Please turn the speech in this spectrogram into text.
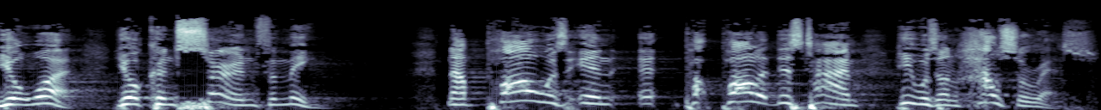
your what? Your concern for me. Now Paul was in, Paul at this time, he was on house arrest.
